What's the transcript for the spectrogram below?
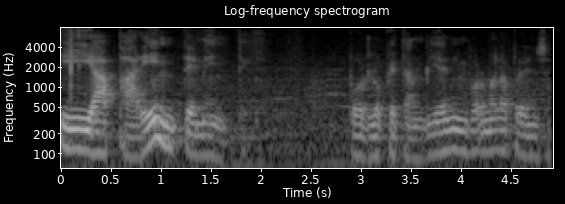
y aparentemente, por lo que también informa la prensa,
